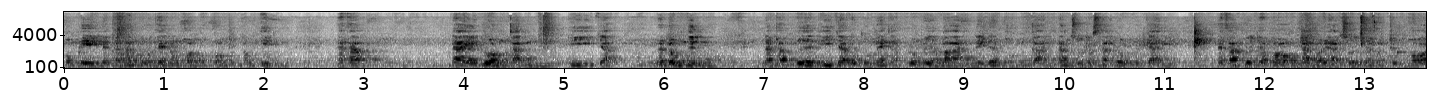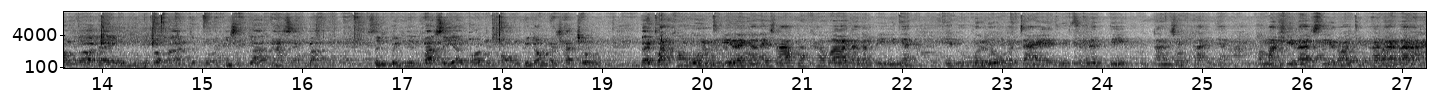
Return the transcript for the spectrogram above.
ผมเองในฐานะตัวแทนองค์กรปกครองส่วนท้องถิ่นนะครับ ได้ร่วมกันที่จะระดมเงิน นะครับเพื่อที่จะอุดหนุนให้กับโรงพยาบาลในเรื่องของการตั้งศูนย์รักษาโรคหัวใจนะครับโดยเฉพาะองค์การบริหารส่วนจังหวัดชุมพรก็ได้อุดหนุนประมาณจำนวน 20 ล้าน5แสนบาท ซึ่งเป็นเงินภาษีอากรของพี่น้องประชาชน แต่ก็จากข้อมูลที่รายงานให้ทราบนะคะว่าแต่ละปีเนี่ยมีผู้ป่วยโรคหัวใจที่เส้นเลือดตีบอุดตันฉียบพลันเนี่ยประมาณปีละ400ถึง500ราย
